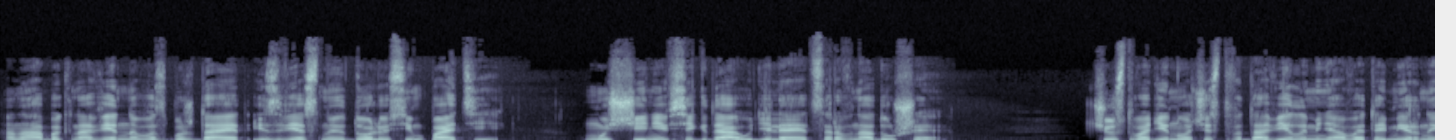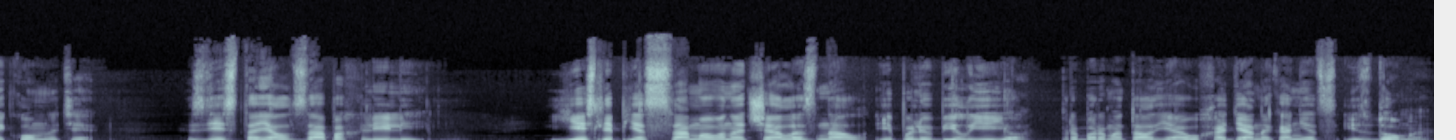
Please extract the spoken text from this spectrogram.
она обыкновенно возбуждает известную долю симпатии. Мужчине всегда уделяется равнодушие. Чувство одиночества давило меня в этой мирной комнате. Здесь стоял запах лилий. Если б я с самого начала знал и полюбил ее, пробормотал я, уходя наконец из дома.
